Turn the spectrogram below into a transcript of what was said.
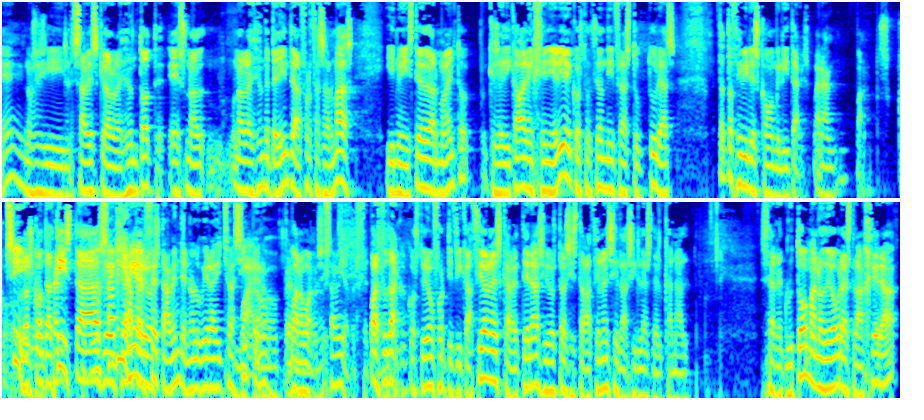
¿eh? no sé si sabes que la organización TOT es una, una organización dependiente de las Fuerzas Armadas y el Ministerio de Armamento, que se dedicaba a la ingeniería y construcción de infraestructuras, tanto civiles como militares. Eran bueno, pues, Sí, los lo- contratistas, pero- lo sabía ingenieros. perfectamente, no lo hubiera dicho así, Bueno, pero, pero bueno, bueno, lo sí. sabía Pues perfectamente. total, que construyeron fortificaciones, carreteras y otras instalaciones en las islas del canal. Se reclutó mano de obra extranjera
